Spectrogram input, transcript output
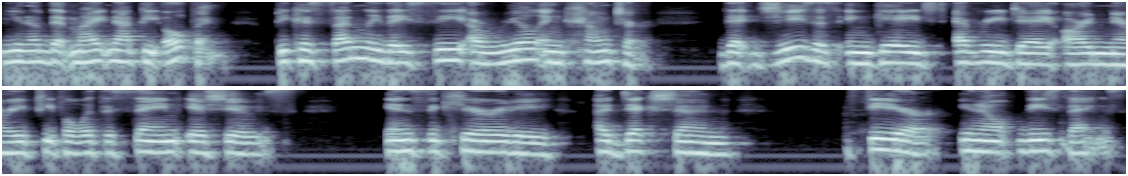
you know, that might not be open because suddenly they see a real encounter that Jesus engaged everyday, ordinary people with the same issues insecurity, addiction, fear, you know, these things.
